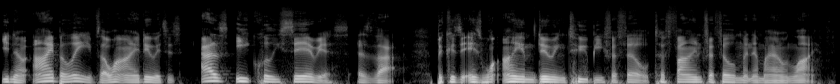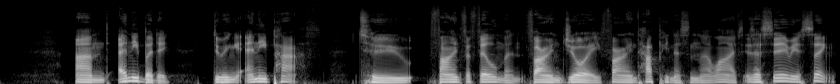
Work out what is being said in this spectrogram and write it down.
you know, I believe that what I do is as equally serious as that because it is what I am doing to be fulfilled, to find fulfillment in my own life. And anybody doing any path to find fulfillment, find joy, find happiness in their lives is a serious thing.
